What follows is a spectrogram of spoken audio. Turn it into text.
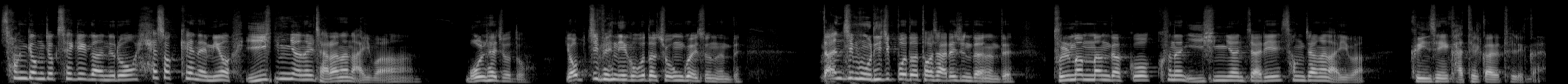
성경적 세계관으로 해석해내며 20년을 자라난 아이와 뭘 해줘도 옆집 에 이거보다 좋은 거 해줬는데 딴 집은 우리 집보다 더 잘해준다는데 불만만 갖고 크는 20년짜리 성장한 아이와 그 인생이 같을까요? 틀릴까요?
